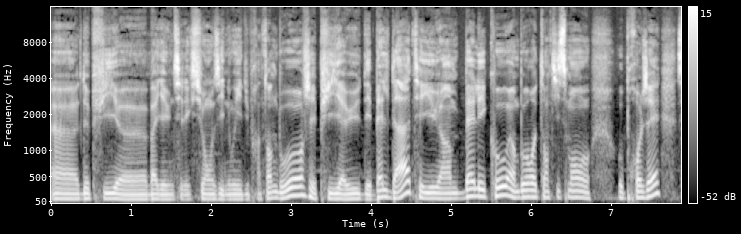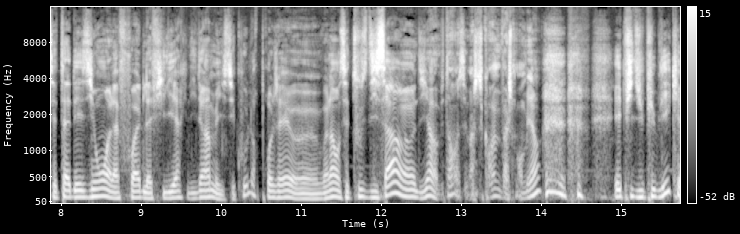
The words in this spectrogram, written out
Depuis, bah, il y a eu une sélection aux Inouïs du printemps de Bourges, et puis il y a eu des belles dates, et il y a eu un bel écho, un beau retentissement au, projet. Cette adhésion à la fois de la filière qui dit ah mais c'est cool leur projet, voilà, on s'est tous dit ça, hein, dire ah, putain c'est quand même vachement bien. et puis du public,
